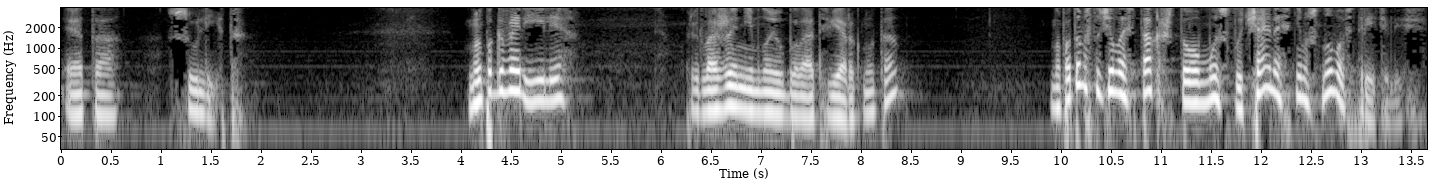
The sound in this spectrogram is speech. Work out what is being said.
это сулит. Мы поговорили, предложение мною было отвергнуто, но потом случилось так, что мы случайно с ним снова встретились,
